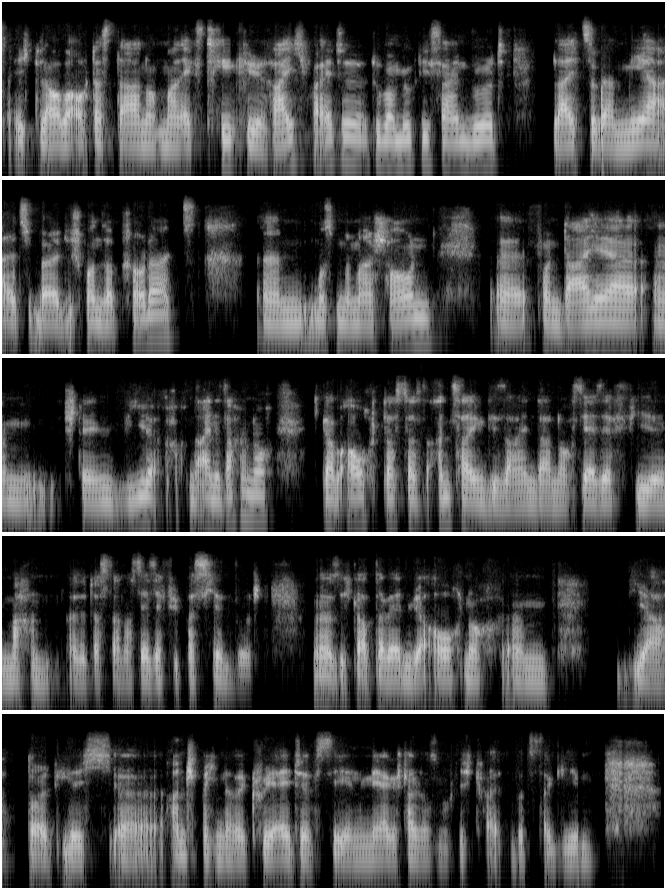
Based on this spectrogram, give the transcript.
ich glaube auch, dass da nochmal extrem viel Reichweite drüber möglich sein wird, vielleicht sogar mehr als über die Sponsor Products. Ähm, muss man mal schauen. Äh, von daher ähm, stellen wir, eine Sache noch, ich glaube auch, dass das Anzeigendesign da noch sehr, sehr viel machen, also dass da noch sehr, sehr viel passieren wird. Also ich glaube, da werden wir auch noch ähm, ja deutlich äh, ansprechendere Creatives sehen, mehr Gestaltungsmöglichkeiten wird es da geben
